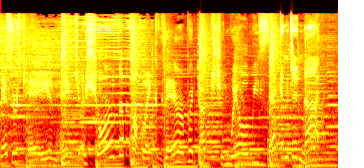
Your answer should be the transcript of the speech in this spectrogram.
Messrs. K and H assure the public their production will be second to none.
